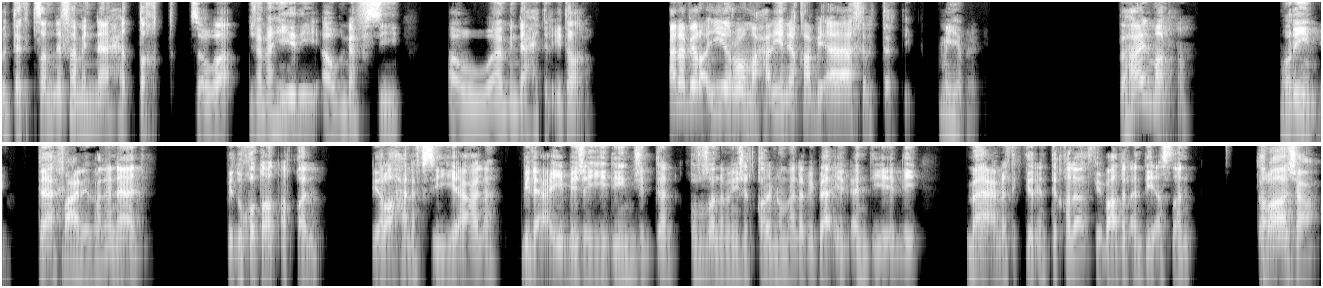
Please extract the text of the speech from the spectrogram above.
بدك تصنفها من ناحية ضغط سواء جماهيري أو نفسي أو من ناحية الإدارة. أنا برأيي روما حاليا يقع بآخر الترتيب. 100% فهاي المرة مورينيو داخل على نادي بضغوطات أقل براحة نفسية أعلى بلعيبة جيدين جدا خصوصا لما نيجي نقارنهم هلأ بباقي الأندية اللي ما عملت كثير انتقالات. في بعض الأندية أصلا تراجع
